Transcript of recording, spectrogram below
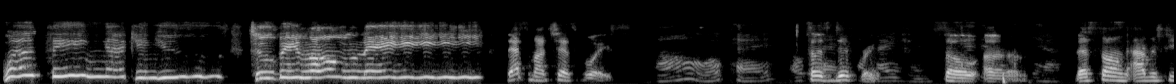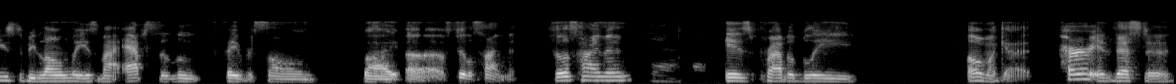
one thing I can use to be lonely. That's my chest voice. Oh, okay. Okay. So it's different. Amazing. So uh, yeah. that song "I Refuse to Be Lonely" is my absolute favorite song by uh, Phyllis Hyman. Phyllis Hyman yeah. is probably, oh my God, her and Vesta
